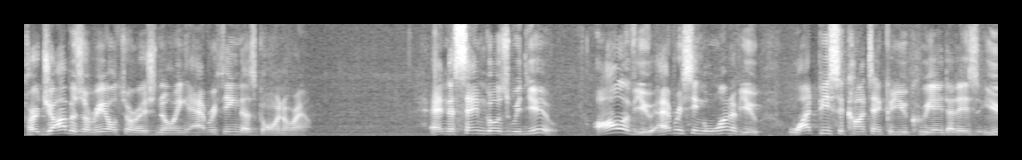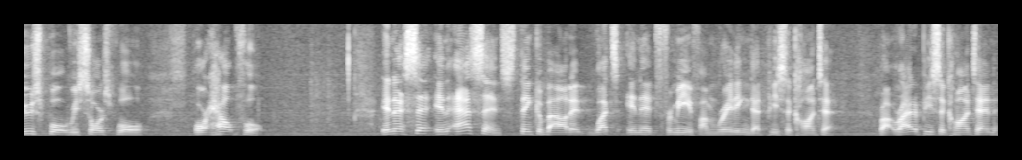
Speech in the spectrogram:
Her job as a realtor is knowing everything that's going around. And the same goes with you. All of you, every single one of you, what piece of content could you create that is useful, resourceful, or helpful? In, in essence, think about it, what's in it for me if I'm rating that piece of content? Right, write a piece of content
